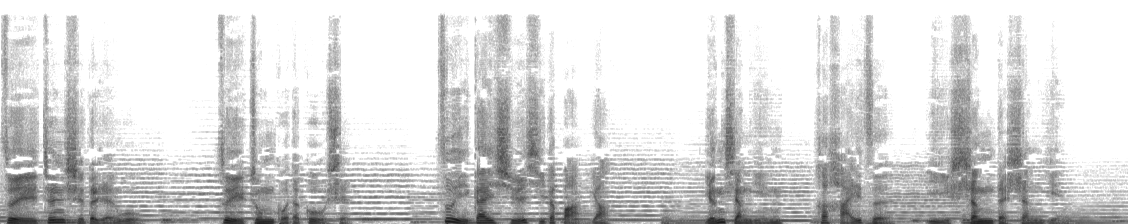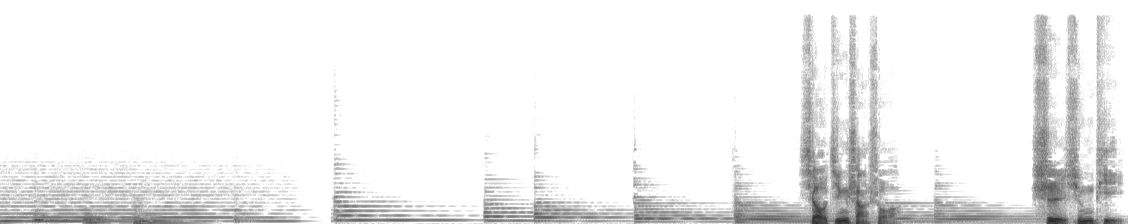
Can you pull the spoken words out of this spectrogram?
最真实的人物，最中国的故事，最该学习的榜样。影响您和孩子一生的声音。《孝经》上说：“事兄弟，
